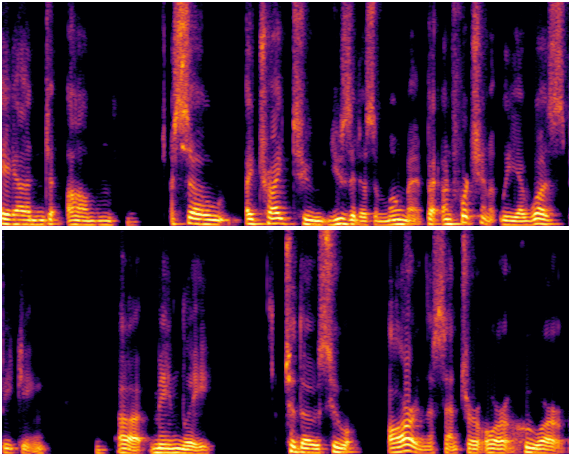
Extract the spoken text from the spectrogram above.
And um, so I tried to use it as a moment, but unfortunately, I was speaking uh, mainly to those who are in the center or who are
